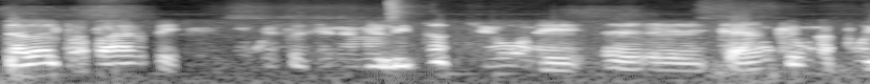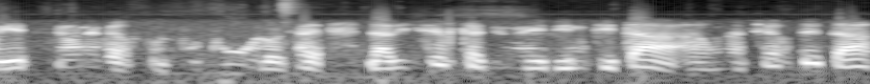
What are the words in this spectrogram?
Dall'altra parte in questa generalizzazione eh, c'è anche una proiezione verso il futuro, cioè la ricerca di un'identità a una certa età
